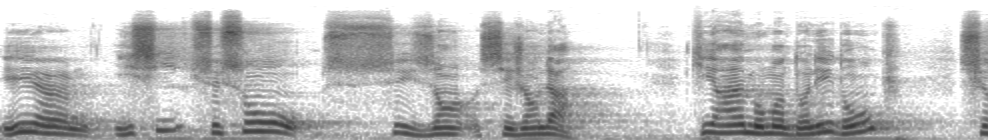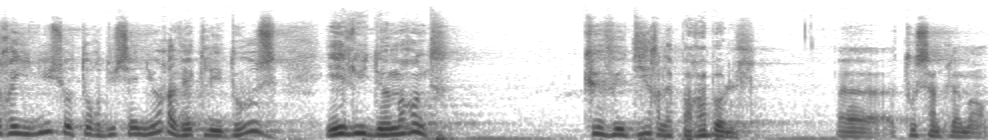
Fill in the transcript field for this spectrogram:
Et euh, ici, ce sont ces, ces gens-là qui, à un moment donné, donc, se réunissent autour du Seigneur avec les douze et lui demandent que veut dire la parabole, euh, tout simplement.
